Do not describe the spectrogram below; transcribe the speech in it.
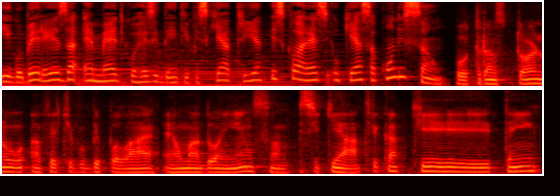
Igor Bereza é médico residente em psiquiatria esclarece o que é essa condição. O transtorno afetivo bipolar é uma doença psiquiátrica que tem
